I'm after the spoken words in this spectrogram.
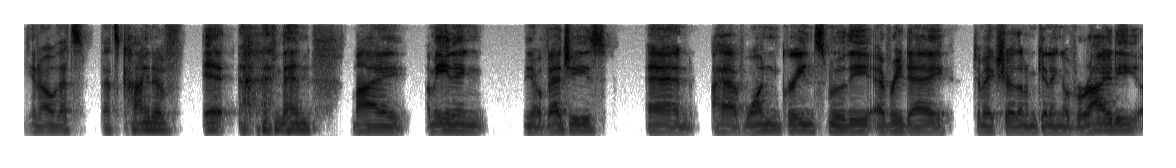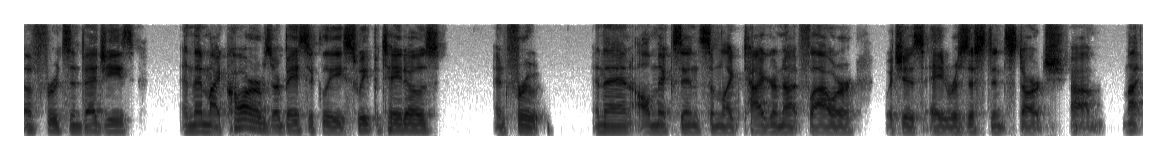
you know, that's that's kind of it. and then my I'm eating, you know, veggies and I have one green smoothie every day to make sure that I'm getting a variety of fruits and veggies. And then my carbs are basically sweet potatoes and fruit. And then I'll mix in some like tiger nut flour, which is a resistant starch. Um, my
